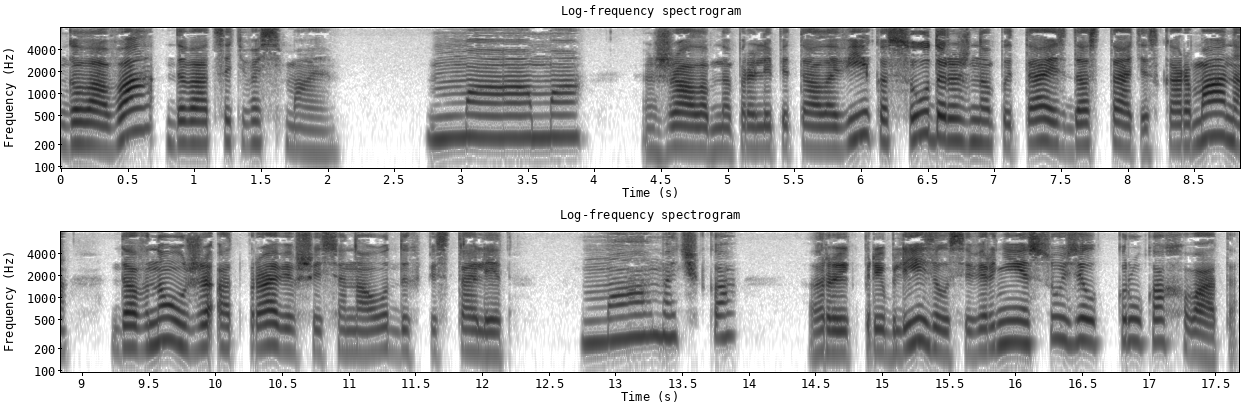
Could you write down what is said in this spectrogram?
Глава двадцать восьмая. «Мама!» — жалобно пролепетала Вика, судорожно пытаясь достать из кармана давно уже отправившийся на отдых пистолет. «Мамочка!» Рык приблизился, вернее, сузил круг охвата.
